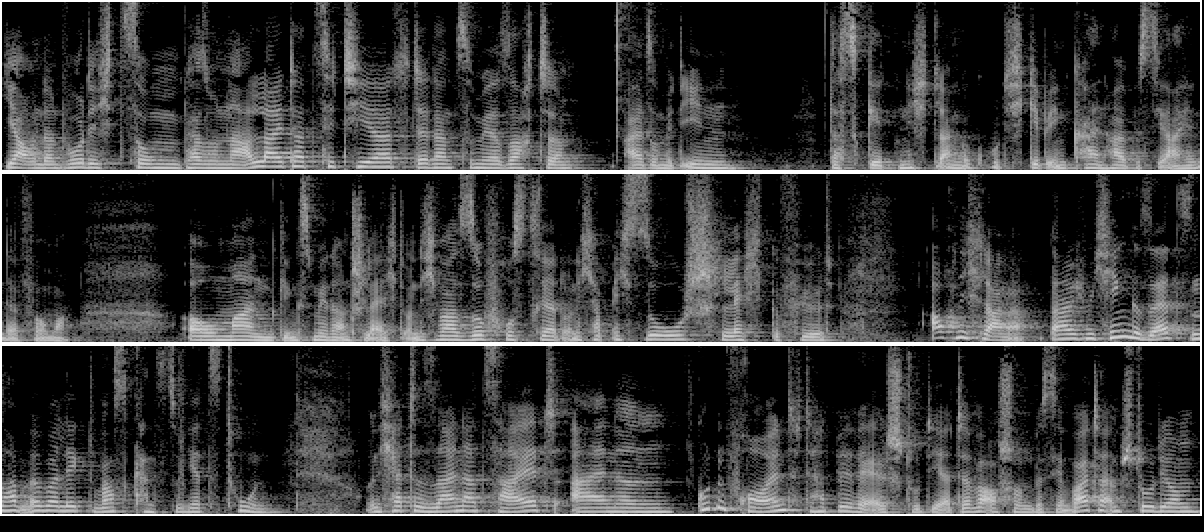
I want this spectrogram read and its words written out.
Ja, und dann wurde ich zum Personalleiter zitiert, der dann zu mir sagte, also mit Ihnen, das geht nicht lange gut. Ich gebe Ihnen kein halbes Jahr hin der Firma oh Mann, ging es mir dann schlecht. Und ich war so frustriert und ich habe mich so schlecht gefühlt. Auch nicht lange. Dann habe ich mich hingesetzt und habe mir überlegt, was kannst du jetzt tun? Und ich hatte seinerzeit einen guten Freund, der hat BWL studiert. Der war auch schon ein bisschen weiter im Studium.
